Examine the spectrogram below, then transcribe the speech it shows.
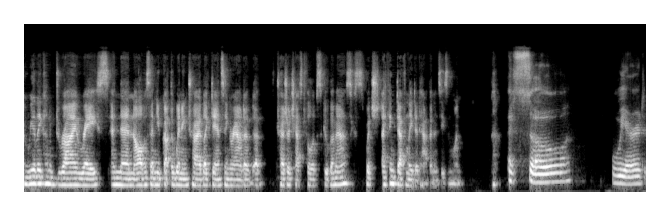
a really kind of dry race, and then all of a sudden you've got the winning tribe like dancing around a, a treasure chest full of scuba masks, which I think definitely did happen in season one. It's so weird.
